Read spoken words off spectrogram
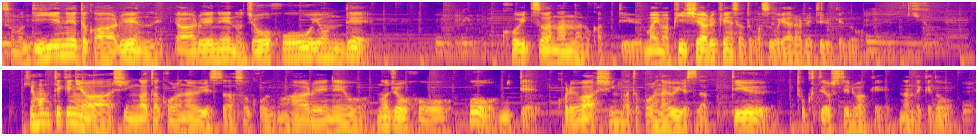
その DNA とか RNA, RNA の情報を読んで、うんうんこいつは何なのかっていう、まあ今 PCR 検査とかすごいやられてるけど、うん、基本的には新型コロナウイルスはそこの RNA の情報を見て、これは新型コロナウイルスだっていう特定をしてるわけなんだけど、うんうん、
